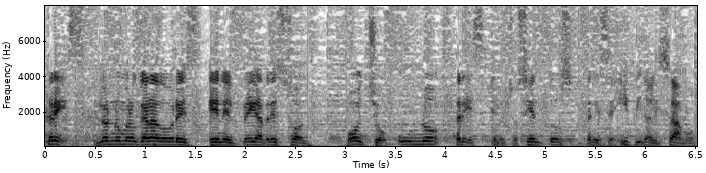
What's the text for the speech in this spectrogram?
3. Los números ganadores en el Pega 3 son 813, el 813. Y finalizamos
